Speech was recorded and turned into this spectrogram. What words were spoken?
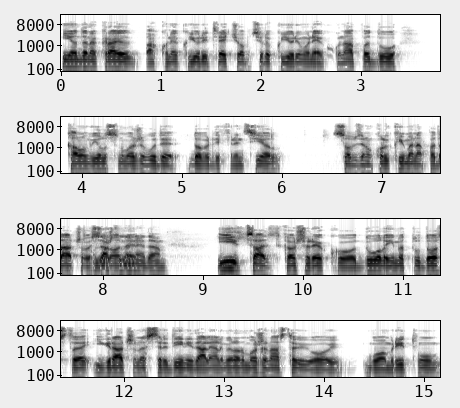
i onda na kraju, ako neko juri treću opciju ili ako jurimo nekog napadu, Callum Wilson može bude dobar diferencijal, s obzirom koliko ima napadača ove Zašto sezone. da ne, da. I sad, kao što je rekao, Dule ima tu dosta igrača na sredini, da li Almiron može nastavi u, ovoj, u ovom ritmu,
